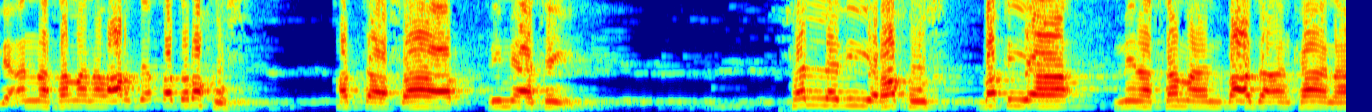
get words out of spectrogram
lianna hamana alcardi qad rakus xataa saar bimiatayn faaladii rakus baqiya min athaman bacda an kaana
